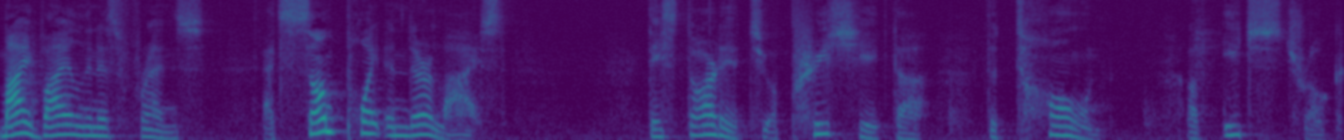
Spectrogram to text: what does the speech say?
My violinist friends, at some point in their lives, they started to appreciate the, the tone of each stroke,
